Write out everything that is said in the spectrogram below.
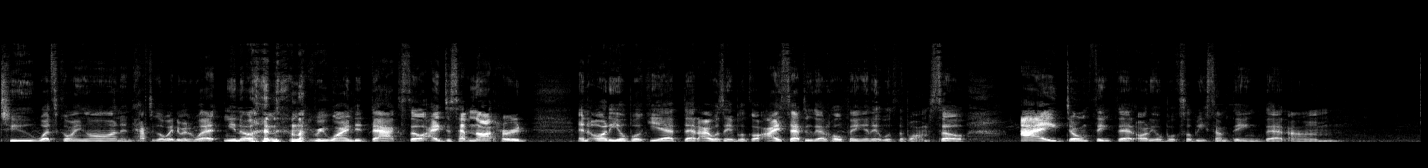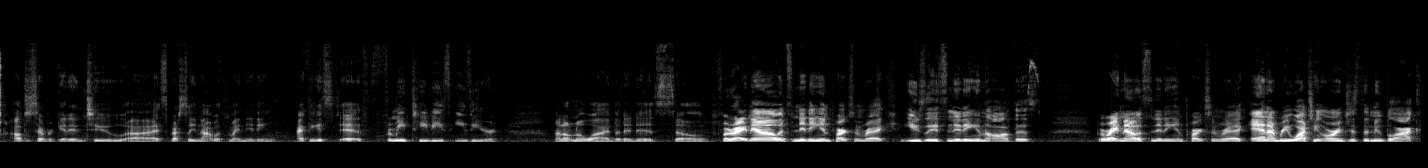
to what's going on and have to go, wait a minute, what? You know, and then like rewind it back. So I just have not heard an audiobook yet that I was able to go. I sat through that whole thing and it was the bomb. So I don't think that audiobooks will be something that um, I'll just ever get into, uh, especially not with my knitting. I think it's, uh, for me, TV is easier. I don't know why, but it is. So for right now, it's knitting in Parks and Rec. Usually it's knitting in the office. But right now it's knitting in Parks and Rec. And I'm rewatching Orange is the New Black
